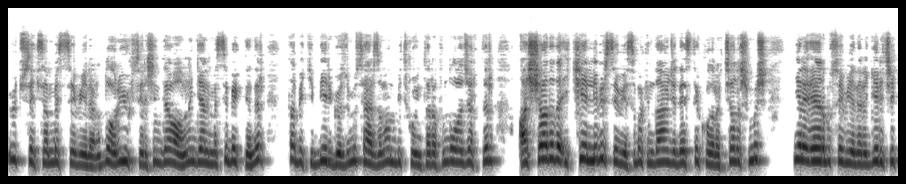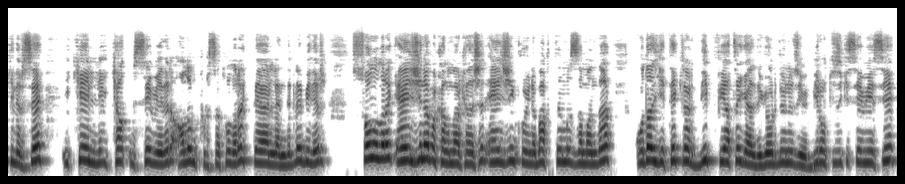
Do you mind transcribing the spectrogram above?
3.85 seviyelerine doğru yükselişin devamının gelmesi beklenir. Tabii ki bir gözümüz her zaman Bitcoin tarafında olacaktır. Aşağıda da 2.51 seviyesi bakın daha önce destek olarak çalışmış. Yine eğer bu seviyelere geri çekilirse 2.50-2.60 seviyeleri alım fırsatı olarak değerlendirilebilir. Son olarak Engine'e bakalım arkadaşlar. Engine coin'e baktığımız zaman da o da tekrar dip fiyata geldi. Gördüğünüz gibi 1.32 seviyesi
